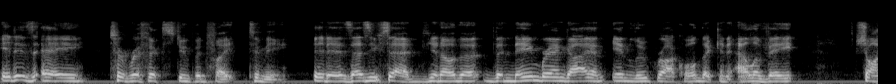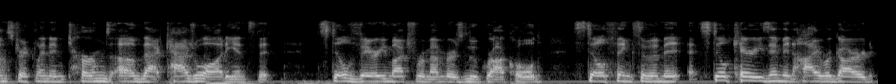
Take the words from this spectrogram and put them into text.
it is a terrific stupid fight to me. It is, as you said, you know, the the name brand guy in, in Luke Rockhold that can elevate Sean Strickland in terms of that casual audience that still very much remembers Luke Rockhold, still thinks of him, still carries him in high regard,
